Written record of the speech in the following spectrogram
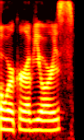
coworker of yours.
